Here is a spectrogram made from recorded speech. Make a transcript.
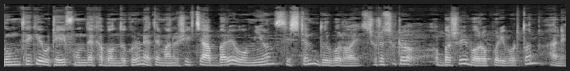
ঘুম থেকে উঠে ফোন দেখা বন্ধ করুন, এতে মানসিক চাপ বাড়ে ও ইমিউন সিস্টেম দুর্বল হয়। ছোট ছোট অভ্যাসই বড় পরিবর্তন আনে।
